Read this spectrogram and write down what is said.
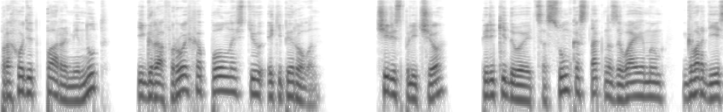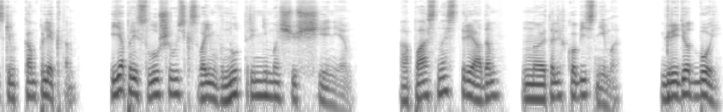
Проходит пара минут, и граф Ройха полностью экипирован. Через плечо перекидывается сумка с так называемым гвардейским комплектом, и я прислушиваюсь к своим внутренним ощущениям. Опасность рядом, но это легко объяснимо. Грядет бой,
